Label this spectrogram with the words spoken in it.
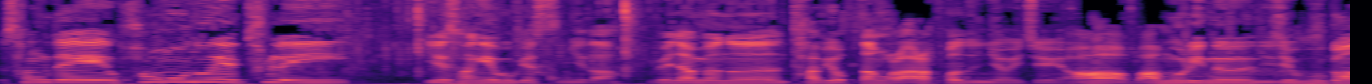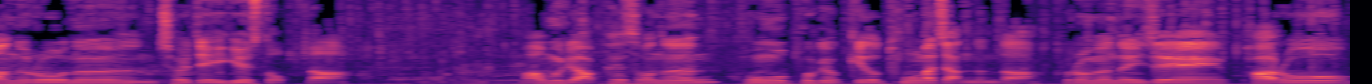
상대의 황혼우의 플레이 예상해 보겠습니다. 왜냐면은 답이 없다는 걸 알았거든요. 이제 아 마무리는 이제 우간으로는 절대 이길 수 없다. 마무리 앞에서는 공호 포격기도 통하지 않는다. 그러면은 이제 바로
